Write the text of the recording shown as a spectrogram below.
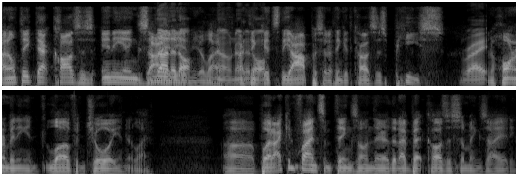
I don't think that causes any anxiety None at all. in your life. No, none I think it's the opposite. I think it causes peace Right? and harmony and love and joy in your life. Uh, but I can find some things on there that I bet causes some anxiety.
